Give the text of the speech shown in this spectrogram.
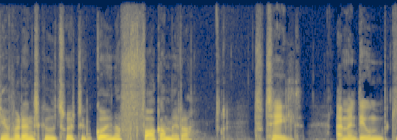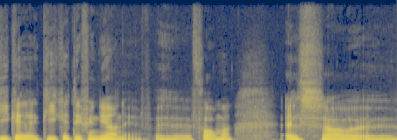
ja, hvordan skal jeg udtrykke det, går ind og fucker med dig? Totalt. Ej, men det er jo giga, giga definerende øh, for mig. Altså, øh,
